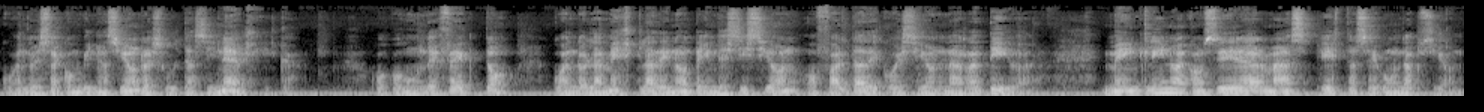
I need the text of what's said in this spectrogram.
cuando esa combinación resulta sinérgica, o como un defecto, cuando la mezcla denota indecisión o falta de cohesión narrativa, me inclino a considerar más esta segunda opción.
